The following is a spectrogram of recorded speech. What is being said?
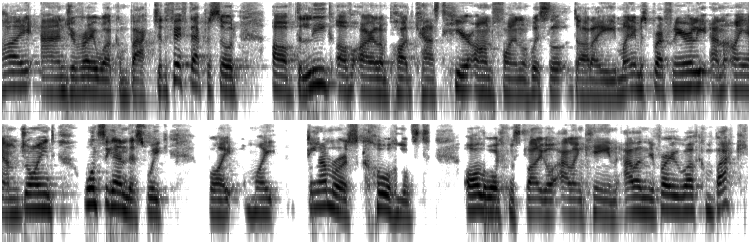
Hi, and you're very welcome back to the fifth episode of the League of Ireland podcast here on finalwhistle.ie. My name is Brett Early, and I am joined once again this week by my glamorous co host, all the way from Sligo, Alan Keane. Alan, you're very welcome back.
